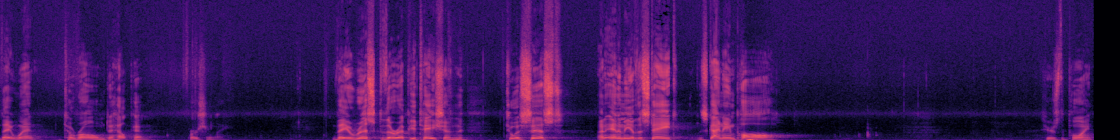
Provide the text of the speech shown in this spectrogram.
They went to Rome to help him personally. They risked their reputation to assist an enemy of the state, this guy named Paul. Here's the point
